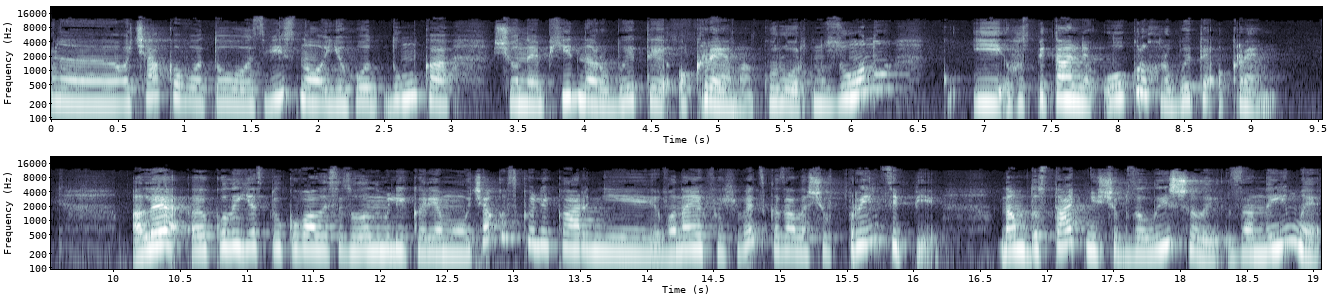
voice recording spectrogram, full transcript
е, Очакова, то звісно його думка, що необхідно робити окремо курортну зону і госпітальний округ робити окремо. Але е, коли я спілкувалася з головним лікарем Очаковської лікарні, вона як фахівець сказала, що в принципі нам достатньо, щоб залишили за ними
